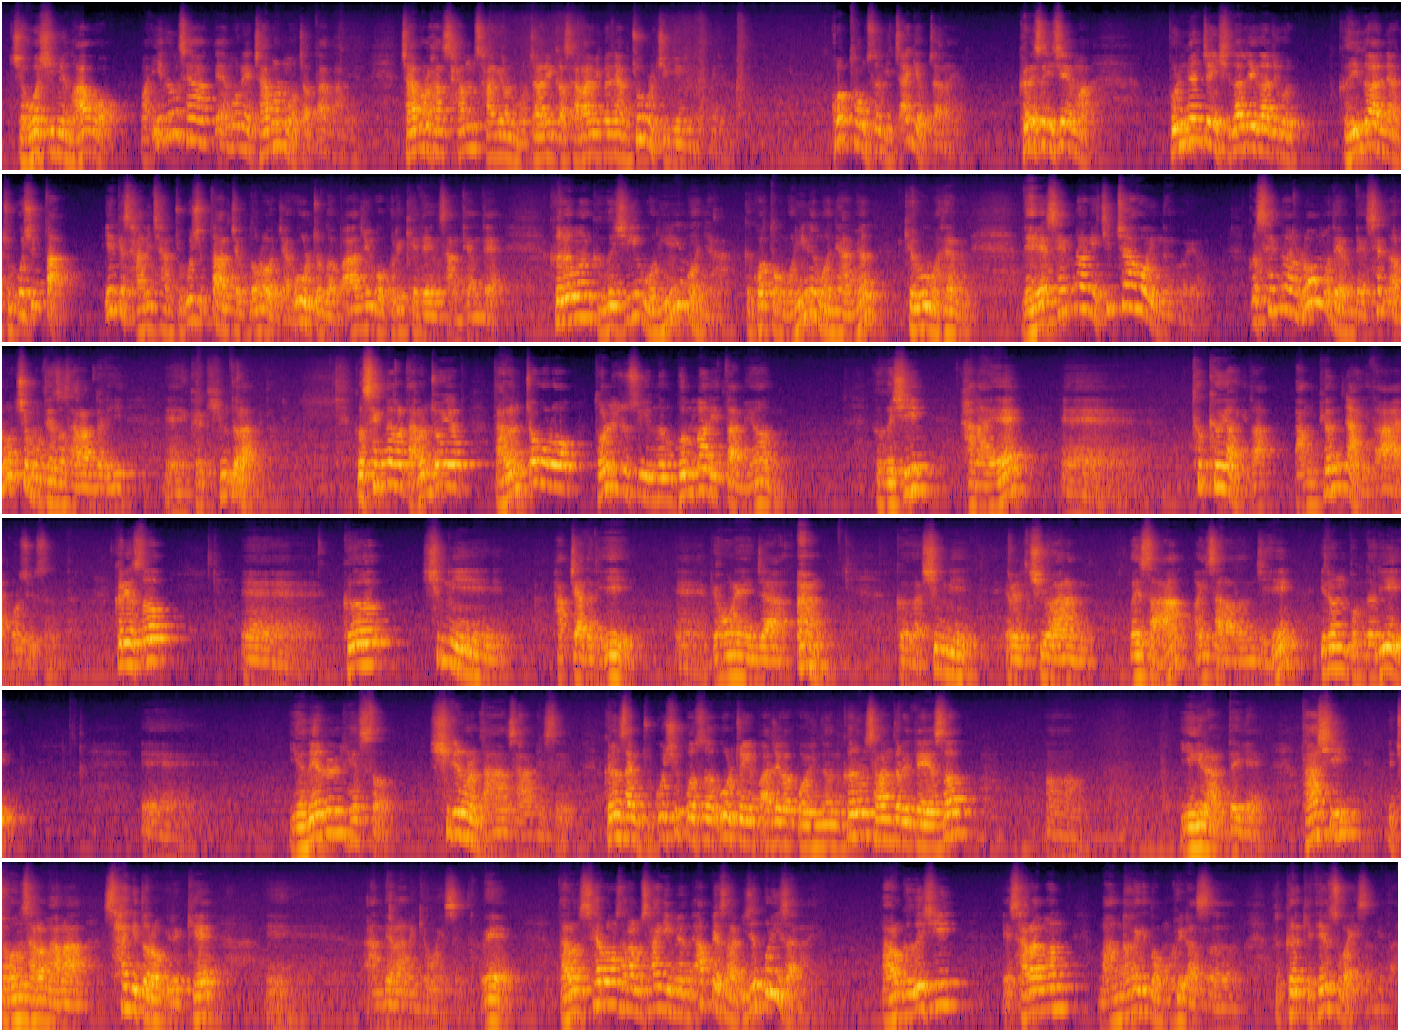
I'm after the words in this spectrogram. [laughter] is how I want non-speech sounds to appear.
저호심이 나고 막 이런 생각 때문에 잠을 못 잤다 말이에요. 잠을 한 3, 4개월 못 자니까 사람이 그냥 죽을 지경인 거예요. 그냥. 고통스럽기 짝이 없잖아요. 그래서 이제 막 불면증에 시달려가지고 거의가 그냥 죽고 싶다. 이렇게 사는 참 죽고 싶다 할 정도로 이제 우울증도 빠지고 그렇게 된 상태인데 그러면 그것이 원인이 뭐냐? 그 고통 원인이 뭐냐면 결국 뭐냐면 내 생각에 집착하고 있는 거예요. 그 생각을 놓으면 되는데 생각을 놓지 못해서 사람들이 예, 그렇게 힘들어합니다. 그 생각을 다른 쪽에 다른 쪽으로 돌려줄 수 있는 법만 있다면 그것이 하나의 에, 특효약이다, 방편약이다 볼 수 있습니다. 그래서 에, 그 심리학자들이 에, 병원에 이제 [clears throat] 그 심리를 치료하는 의사, 의사라든지 이런 분들이 에, 연애를 해서 실현을 당한 사람이 있어요. 그런 사람이 죽고 싶어서 우울증에 빠져갖고 있는 그런 사람들에 대해서 어, 얘기를 할 때에 다시 좋은 사람 하나 사귀도록 이렇게 예, 안내를 하는 경우가 있습니다. 왜? 다른 새로운 사람 사귀면 앞에 사람 잊어버리잖아요. 바로 그것이 사람은 망각의 동물이라서 그렇게 될 수가 있습니다.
